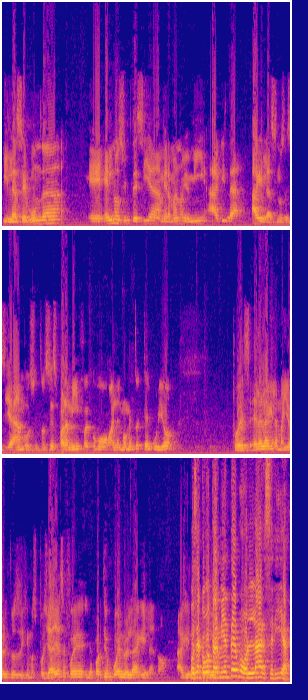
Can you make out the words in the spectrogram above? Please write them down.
Y la segunda, eh, él nos decía a mi hermano y a mí, águila, águilas, nos decía a ambos. Entonces, para mí fue como en el momento en que él murió, pues era el águila mayor, entonces dijimos, pues ya, ya se fue, ya partió un vuelo el águila, ¿no? o sea, como también de volar sería.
